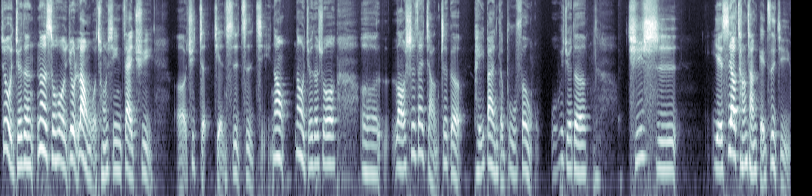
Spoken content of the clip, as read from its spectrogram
所以我觉得那时候又让我重新再去呃去检检视自己。那那我觉得说，呃，老师在讲这个陪伴的部分，我会觉得其实也是要常常给自己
